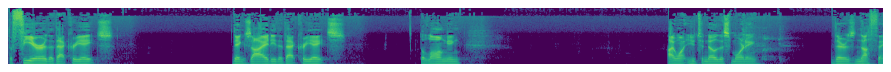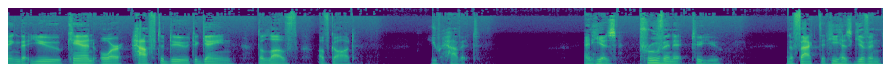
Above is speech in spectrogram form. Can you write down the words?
The fear that that creates, the anxiety that that creates, the longing. I want you to know this morning there's nothing that you can or have to do to gain the love of God. You have it. And He has proven it to you. And the fact that He has given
